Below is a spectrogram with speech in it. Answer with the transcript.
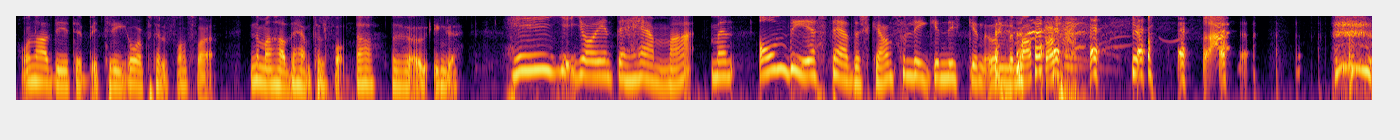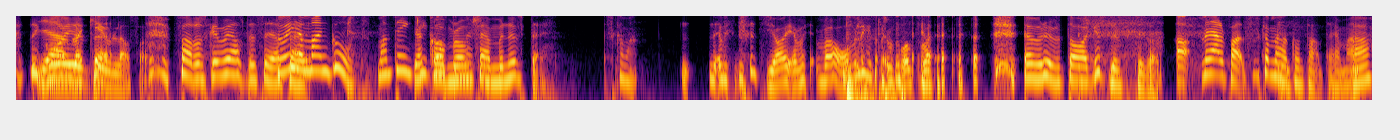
hon hade ju typ i tre år på telefonsvararen. När man hade hemtelefon, Ja. när vi var yngre. Hej, jag är inte hemma, men om det är städerskan så ligger nyckeln under mattan. Det går Jävla inte. kul alltså. För annars ska vi alltid säga Då så här, är man god. Man tänker jag kommer om fem minuter. Ska man? Nej, vet inte jag, jag har väl inte telefonsvarare överhuvudtaget nu för tiden. Ja, men i alla fall så ska man ha kontanter hemma. Ja,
